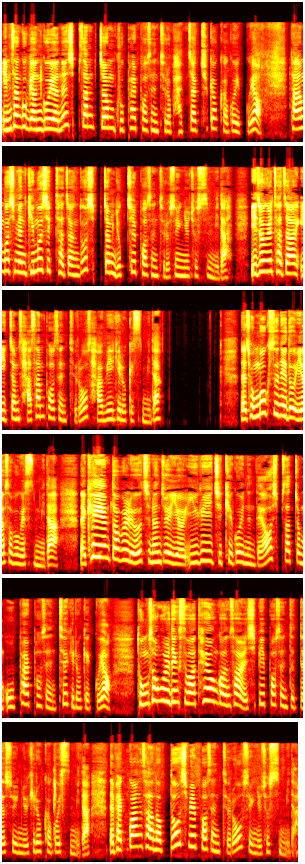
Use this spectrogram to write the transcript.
임상국 연구위원은 13.98%로 바짝 추격하고 있고요. 다음 보시면 김우식 차장도 10.67%로 수익률 좋습니다. 이종일 차장 2.43%로 4위 기록했습니다. 네, 종목 순위도 이어서 보겠습니다. 네, KMW 지난주에 이어 1위 지키고 있는데요. 14.58% 기록했고요. 동성홀딩스와 태영건설 12%대 수익률 기록하고 있습니다. 네, 백광산업도 11%로 수익률 좋습니다.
